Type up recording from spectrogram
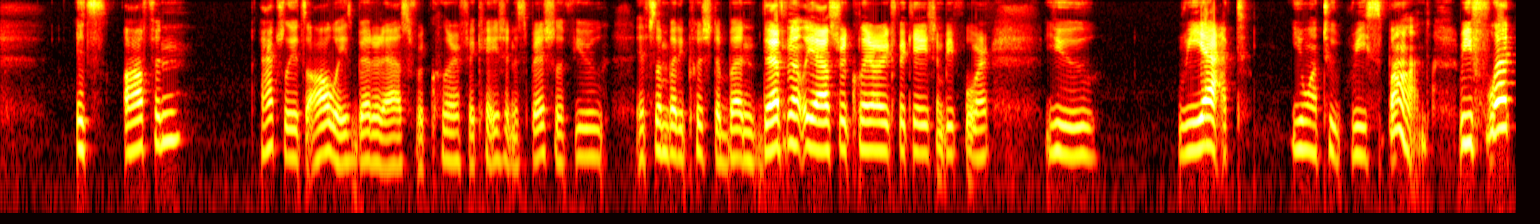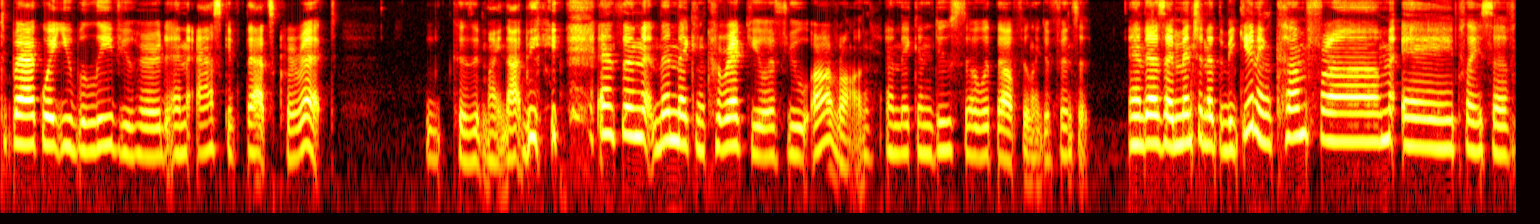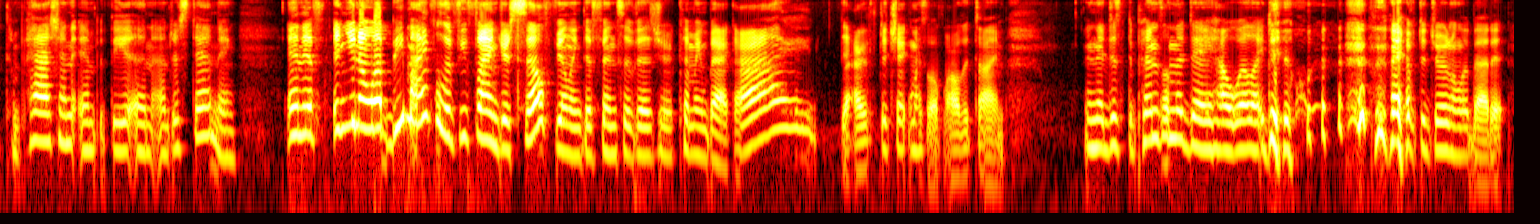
It's often actually it's always better to ask for clarification, especially if you if somebody pushed a button. Definitely ask for clarification before you react you want to respond. Reflect back what you believe you heard and ask if that's correct. Because it might not be. and then, then they can correct you if you are wrong. And they can do so without feeling defensive. And as I mentioned at the beginning, come from a place of compassion, empathy, and understanding. And if and you know what, be mindful if you find yourself feeling defensive as you're coming back. I I have to check myself all the time. And it just depends on the day how well I do. I have to journal about it.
